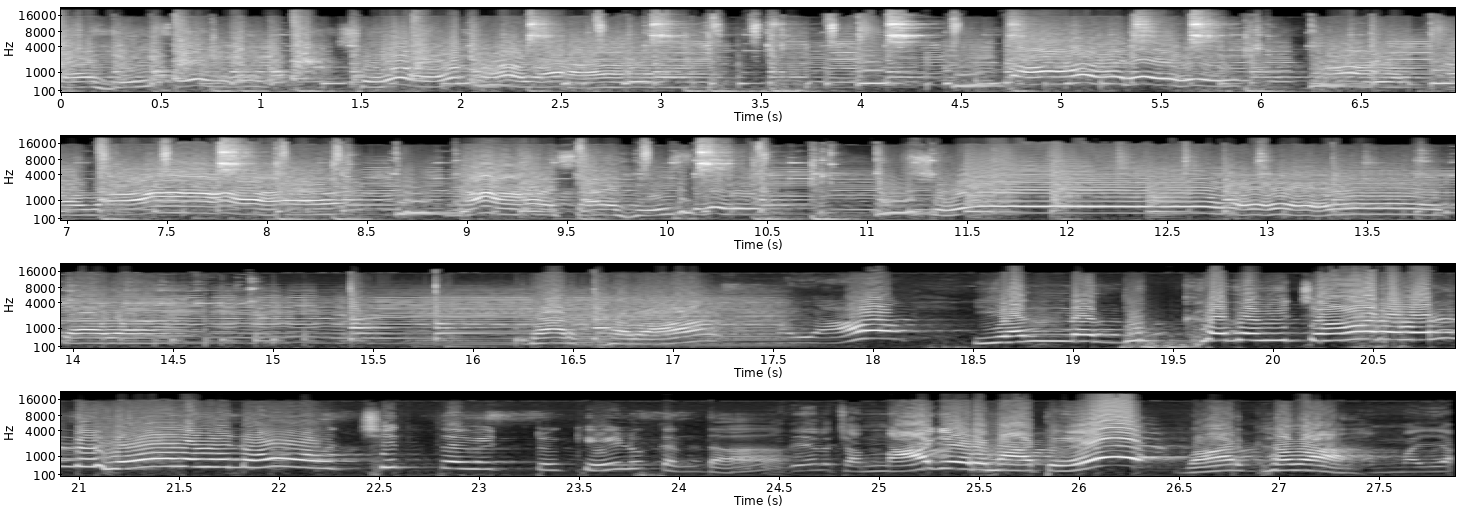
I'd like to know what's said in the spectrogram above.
ಸಹಿಸೆ ಶೋಭವಾ ಬಾರೆ ಭಾರ್ಗವ ನಾ ಸಹಿಸೆ ಶೋಕವ. ಪಾರ್ಥವ ಎಲ್ಲ ದುಃಖದ ವಿಚಾರವನ್ನು ಹೇಳುವೆನು ಚಿತ್ತವಿಟ್ಟು ಕೇಳು ಕಂದ. ಅದೇನು ಚೆನ್ನಾಗಿ ಅವರ ಮಾತೆ? ಭಾರ್ಗವ ಅಮ್ಮಯ್ಯ.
